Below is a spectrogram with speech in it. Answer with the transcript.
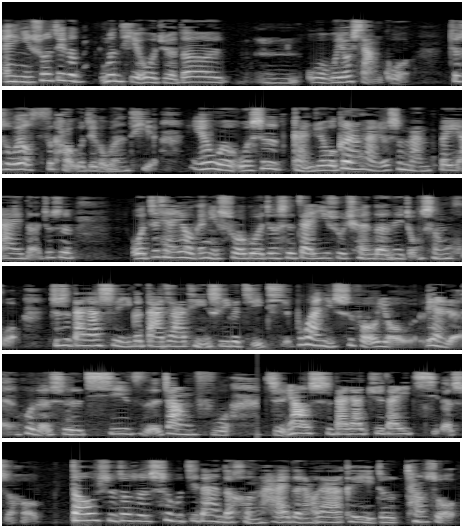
哎，你说这个问题，我觉得，嗯，我我有想过，就是我有思考过这个问题，因为我我是感觉，我个人感觉是蛮悲哀的，就是。我之前也有跟你说过，就是在艺术圈的那种生活，就是大家是一个大家庭，是一个集体。不管你是否有恋人，或者是妻子、丈夫，只要是大家聚在一起的时候，都是就是肆无忌惮的、很嗨的，然后大家可以就畅所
